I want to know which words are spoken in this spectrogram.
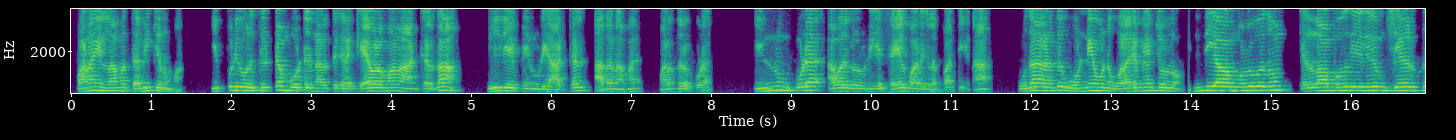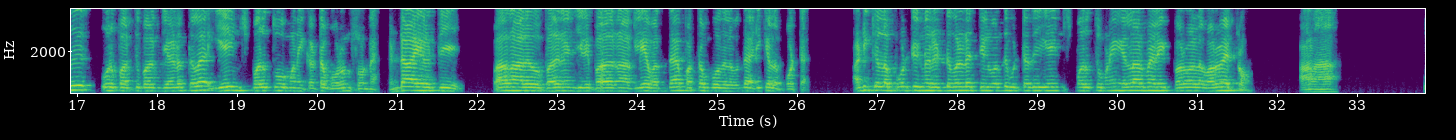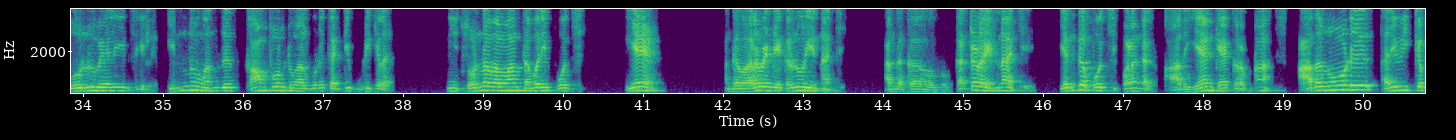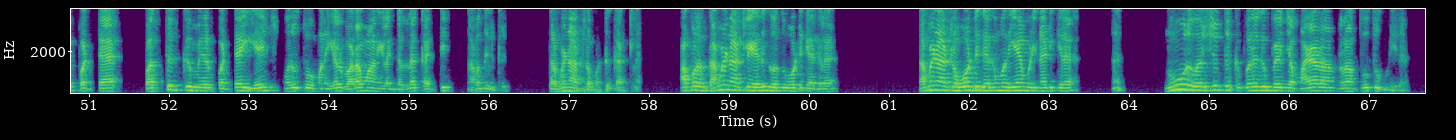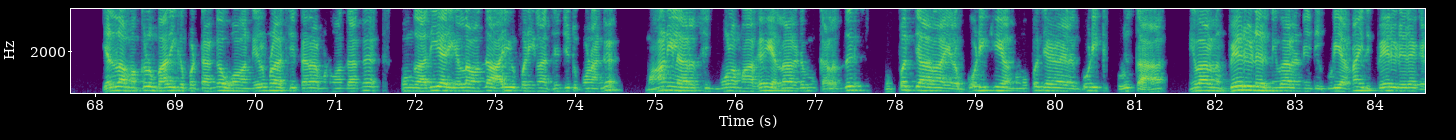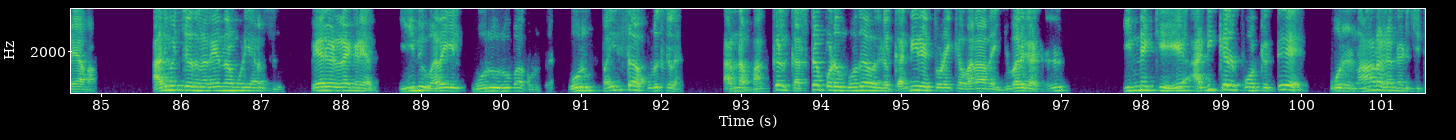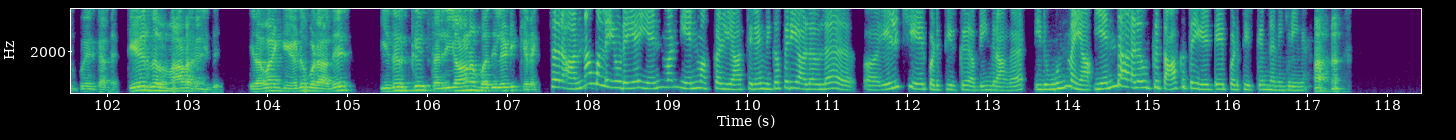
பணம் இல்லாம தவிக்கணுமா? இப்படி ஒரு திட்டம் போட்டு நடத்துகிற கேவலமான ஆட்கள் தான் பிஜேபியினுடைய ஆட்கள். அதை நாம மறந்துடக்கூடாது. இன்னும் கூட அவர்களுடைய செயல்பாடுகளை பார்த்தீங்கன்னா உதாரணத்துக்கு ஒன்னே ஒண்ணு உலகமே சொல்லும். இந்தியா முழுவதும் எல்லா பகுதிகளிலும் சேர்ந்து ஒரு பத்து பதினஞ்சு இடத்துல எய்ம்ஸ் மருத்துவமனை கட்ட போறோம்னு சொன்னேன். ரெண்டாயிரத்தி பதினாலு பதினஞ்சுல பதினாறுலயே வந்த பத்தொன்பதுல வந்து அடிக்கல்ல போட்டேன். அடிக்கல்ல போட்டு இன்னும் ரெண்டு வருடத்தில் வந்து விட்டது எய்ம்ஸ் மருத்துவமனை. எல்லாருமே ரைட் பரவாயில்ல வரவேற்றோம். ஆனா ஒரு வேலையும் செய்யல. இன்னும் வந்து காம்பவுண்ட் வால் கூட கட்டி முடிக்கல. நீ சொன்னதெல்லாம் தவறி போச்சு. ஏன்? அங்க வர வேண்டிய கல்லூரி என்னாச்சு? அந்த க- கட்டடம் என்னாச்சு? எங்க போச்சு பணங்கள்? அதை ஏன் கேட்கிறோம்னா அதனோடு அறிவிக்கப்பட்ட பத்துக்கு மேற்பட்ட எய்ம்ஸ் மருத்துவமனைகள் வட மாநிலங்கள்ல கட்டி நடந்துகிட்டு இருக்கு. தமிழ்நாட்டில் மட்டும் கட்டல. அப்புறம் தமிழ்நாட்டில் எதுக்கு வந்து ஓட்டு கேட்கிற? தமிழ்நாட்டில் ஓட்டு கேட்கும்போது ஏன் இப்படி நடிக்கிற? நூறு வருஷத்துக்கு பிறகு பெஞ்ச மழைடான்றான் தூத்துக்குடியில. எல்லா மக்களும் பாதிக்கப்பட்டாங்க. உன் நிர்மலா சீதாராமன் வந்தாங்க. உங்க அதிகாரிகள்லாம் வந்து ஆய்வு பணிகள்லாம் செஞ்சுட்டு போனாங்க. மாநில அரசின் மூலமாக எல்லாரிடமும் கலந்து முப்பத்தி ஆறாயிரம் கோடிக்கு அங்க முப்பத்தி ஏழாயிரம் கோடிக்கு கொடுத்தா நிவாரணம் பேரிடர் நிவாரண நிதி குடியானா இது பேரிடரே கிடையாதாம். அறிவிச்சது நரேந்திர மோடி அரசு. பேரிடரே கிடையாது. இது வரையில் ஒரு ரூபாய் கொடுக்கல. ஒரு பைசா கொடுக்கல. அந்த மக்கள் கஷ்டப்படும் போது அவர்கள் கண்ணீரை துடைக்க வராத இவர்கள் இன்னைக்கு அடிக்கல் போட்டுட்டு ஒரு நாடகம் நடிச்சிட்டு போயிருக்காங்க. தேர்தல் நாடகம் இது. இதெல்லாம் இங்க எடுபடாது. இதற்கு சரியான பதிலடி கிடைக்கும். சார் அண்ணாமலையுடைய எண் மண் எண் மக்கள் யாத்திரை மிகப்பெரிய அளவுல எழுச்சி ஏற்படுத்தியிருக்கு அப்படிங்கிறாங்க. இது உண்மையா? எந்த அளவுக்கு தாக்கத்தை ஏற்படுத்தியிருக்குன்னு நினைக்கிறீங்க?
